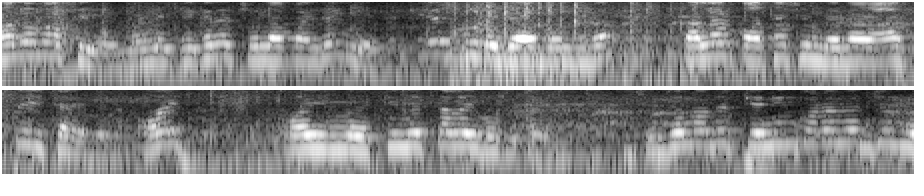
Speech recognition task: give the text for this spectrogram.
ভালোবাসে মানে যেখানে ছোলা পাই দেখবে? পেট ভরে যায় বন্ধুরা, তাহলে আর কথা শুনবে না, আর আসতেই চাইবে না। ওই ওই টিনের চালাই বসে থাকবে। সেই জন্য ওদের ট্রেনিং করানোর জন্য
